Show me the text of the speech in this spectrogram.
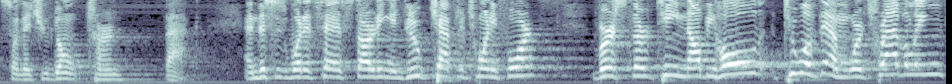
so that you don't turn back. And this is what it says starting in Luke chapter 24, verse 13. Now behold, two of them were traveling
